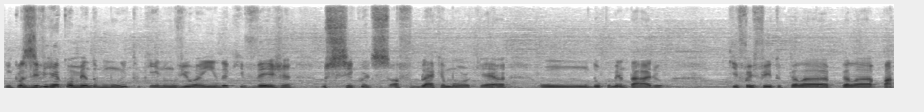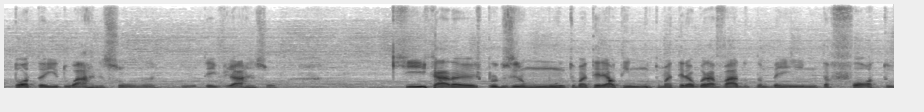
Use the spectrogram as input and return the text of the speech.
Inclusive, recomendo muito quem não viu ainda que veja o Secrets of Blackmore, que é um documentário que foi feito pela, pela patota aí do Arneson, né? Do David Arneson. Que, cara, eles produziram muito material, tem muito material gravado também, muita foto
